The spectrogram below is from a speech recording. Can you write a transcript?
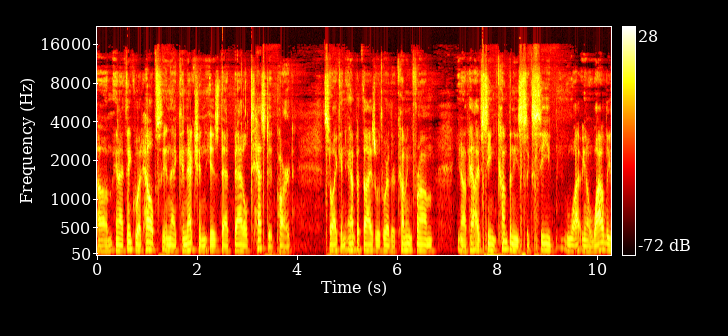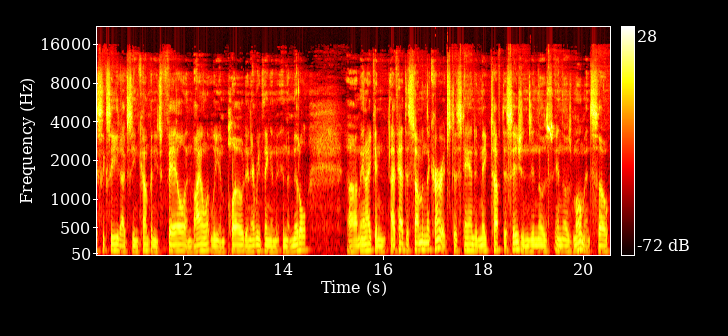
Um, and I think what helps in that connection is that battle tested part. So I can empathize with where they're coming from. You know, I've, I've seen companies succeed, you know, wildly succeed. I've seen companies fail and violently implode and everything in the, in the middle. Um, and I can I've had the summon the courage to stand and make tough decisions in those in those moments. So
